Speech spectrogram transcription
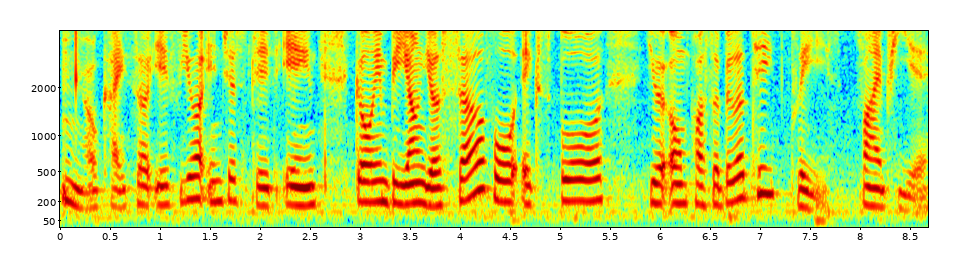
Mm, okay, so if you are interested in going beyond yourself or explore your own possibility, please find Pierre.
